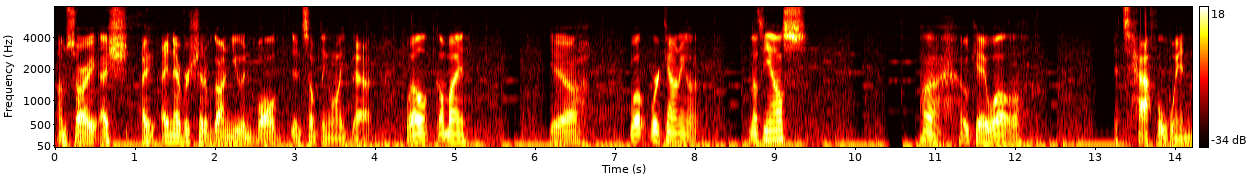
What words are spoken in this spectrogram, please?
I'm sorry. I, I, I never should have gotten you involved in something like that. Well, come by. Yeah. Well, we're counting on... Nothing else? okay, well... It's half a win,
